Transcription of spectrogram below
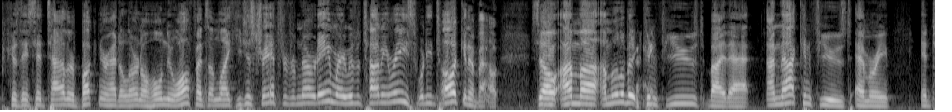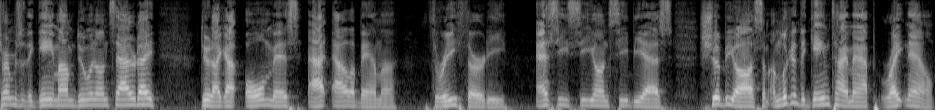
because they said Tyler Buchner had to learn a whole new offense. I'm like, he just transferred from Notre Dame where he was with Tommy Rees. What are you talking about? So I'm uh, I'm a little bit confused by that. I'm not confused, Emory, in terms of the game I'm doing on Saturday, Dude, I got Ole Miss at Alabama, 3:30, SEC on CBS. Should be awesome. I'm looking at the Game Time app right now,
